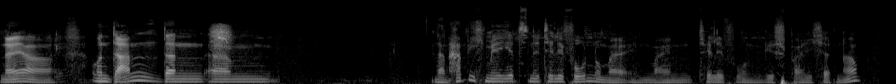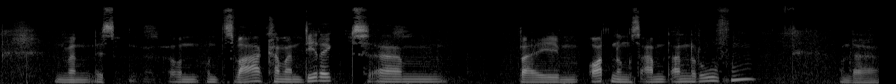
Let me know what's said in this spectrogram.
naja, und dann, dann, ähm, dann habe ich mir jetzt eine Telefonnummer in mein Telefon gespeichert, ne? Man ist, und, und zwar kann man direkt ähm, beim Ordnungsamt anrufen. Und da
